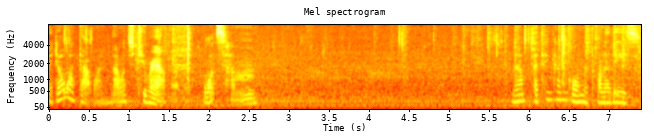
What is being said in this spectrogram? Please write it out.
I don't want that one. That one's too round. I want some... Nope, I think I'm going with one of these.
